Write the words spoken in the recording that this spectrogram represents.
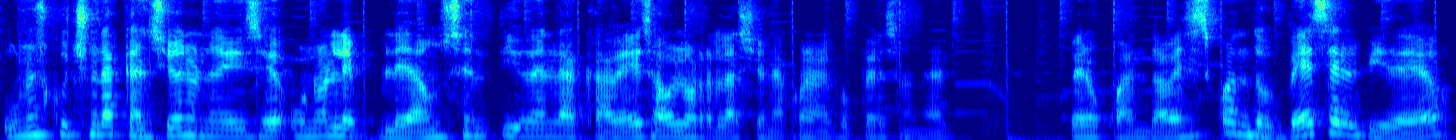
uno escucha una canción, uno dice, uno le, le, da un sentido en la cabeza o lo relaciona con algo personal. Pero cuando a veces cuando ves el video,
